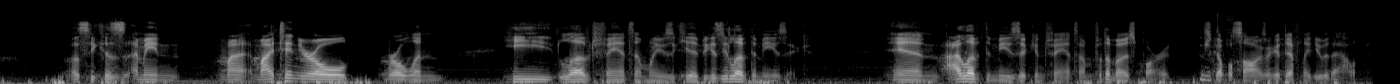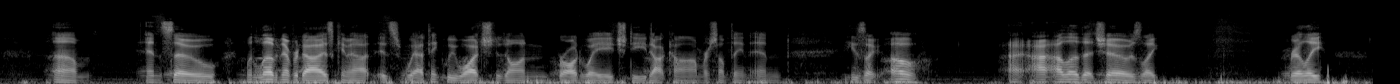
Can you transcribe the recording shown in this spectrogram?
Let's see, because I mean, my my ten year old Roland, he loved Phantom when he was a kid because he loved the music, and I loved the music in Phantom for the most part. There's a couple songs I could definitely do without. Um, and so when Love Never Dies came out, it's I think we watched it on BroadwayHD.com or something, and he's like, "Oh, I, I, I love that show." I was like, "Really?"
